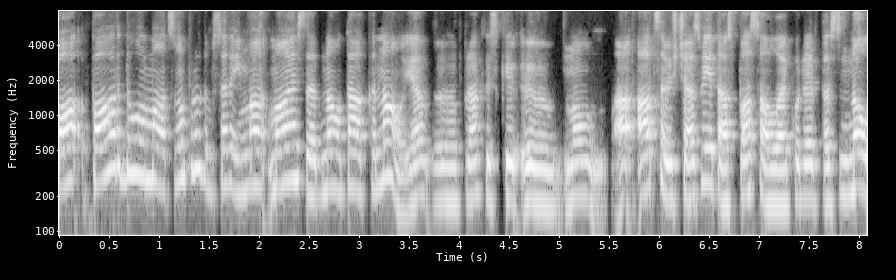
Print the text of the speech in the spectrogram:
pārdomāts. Nu, protams, arī mājas darba nav tā, ka nav. Ja? Praktiski nu, atsevišķās vietās pasaulē, kur ir tas no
